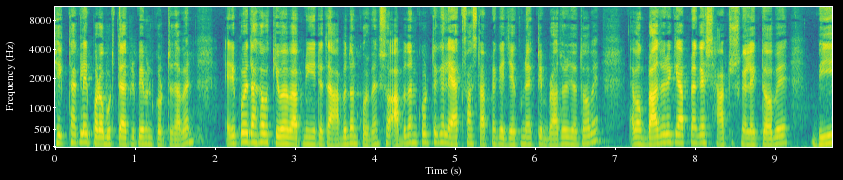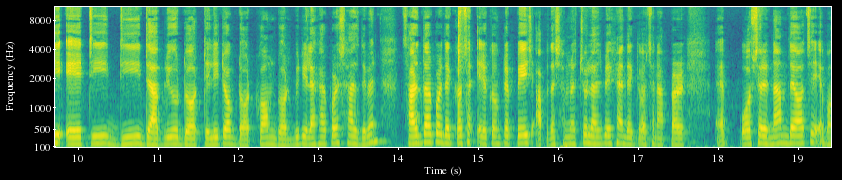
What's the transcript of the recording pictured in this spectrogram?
ঠিক থাকলে পরবর্তীতে আপনি পেমেন্ট করতে যাবেন। এরপরে দেখাবো কীভাবে আপনি এটাতে আবেদন করবেন। সো আবেদন করতে গেলে অ্যাট ফার্স্ট আপনাকে যে কোনো একটি ব্রাউজারে যেতে হবে এবং ব্রাউজারে গিয়ে আপনাকে সার্চ সঙ্গে লিখতে হবে B A T D W dot teletalk dot com dot BD লেখার পরে সার্চ দেবেন। সার্চ দেওয়ার পর দেখতে পাচ্ছেন এরকম একটা পেজ আপনাদের সামনে চলে আসবে। এখানে দেখতে পাচ্ছেন আপনার ওয়েবসাইটের নাম দেওয়া আছে এবং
